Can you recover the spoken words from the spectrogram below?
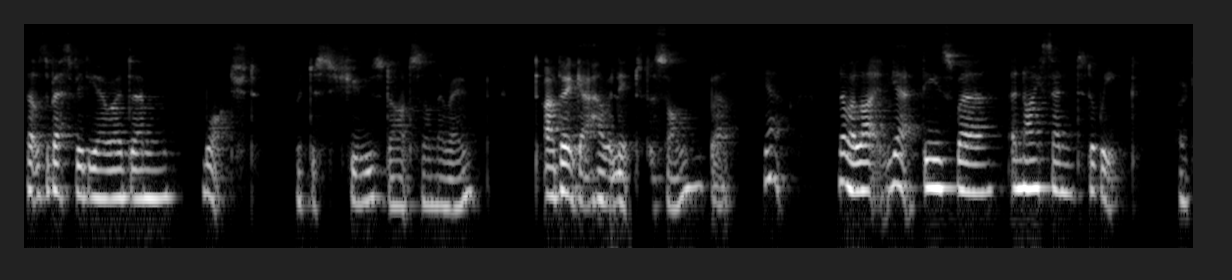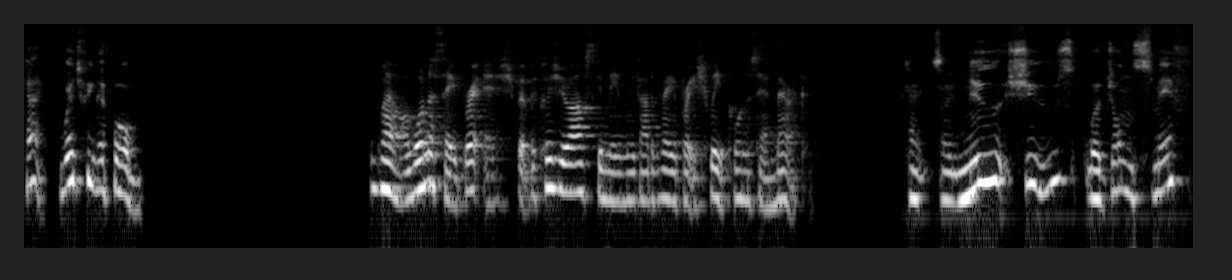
that was the best video I'd um watched with the shoes dancing on their own. I don't get how it linked to the song, but yeah. No, I like yeah, these were a nice end to the week. Okay. Where do you think they're from? Well, I want to say British, but because you're asking me and we've had a very British week, I want to say American. Okay. So Nu Shooz were John Smith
